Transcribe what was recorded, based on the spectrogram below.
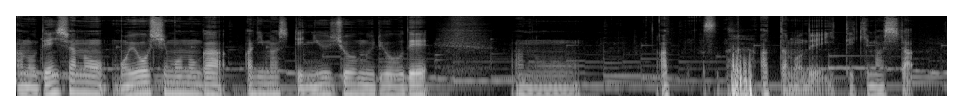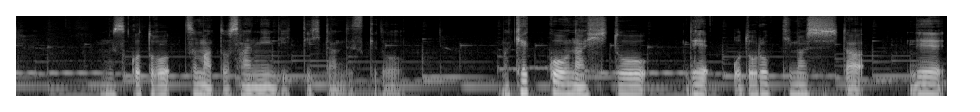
あの電車の催し物がありまして入場無料であのー、ああったので行ってきました。息子と妻と3人で行ってきたんですけど、まあ、結構な人で驚きました。で、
